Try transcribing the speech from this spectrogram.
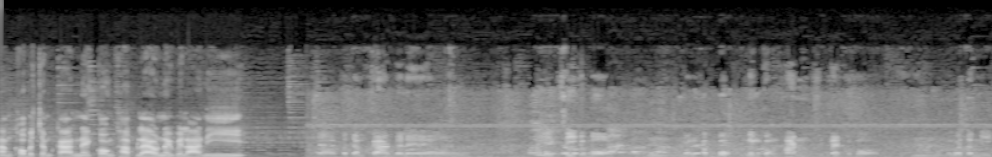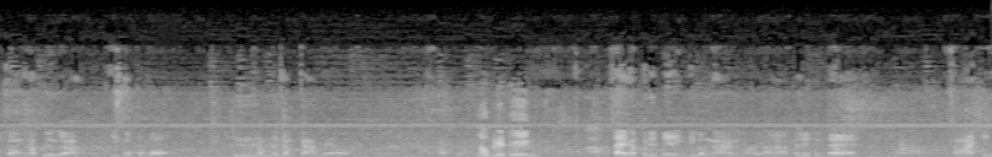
นำเข้าประจำการในกองทัพแล้วในเวลานี้เอ่อประจำการไปแล้ว24กระบอกอืมกองทัพบก1กองพัน18 กระบอกอืมแล้วก็จะมีกองทัพเรืออีก 6 กระบอก อืมครับประจำการแล้วครับผมเราผลิตเอง ใช่ครับผลิตเองที่โรงงานอ่าผลิตตั้งแต่พาร์ทชิ้น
